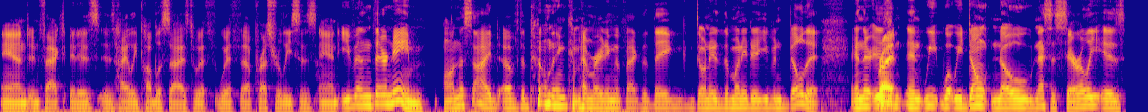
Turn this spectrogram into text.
and in fact it is is highly publicized with with uh, press releases and even their name on the side of the building commemorating the fact that they donated the money to even build it and there is right. and we what we don't know necessarily is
